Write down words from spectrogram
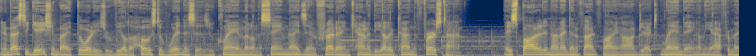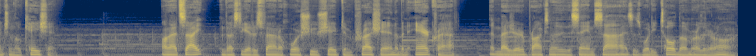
An investigation by authorities revealed a host of witnesses who claimed that on the same night Zanfretta encountered the other kind the first time, they spotted an unidentified flying object landing on the aforementioned location. On that site, investigators found a horseshoe shaped impression of an aircraft that measured approximately the same size as what he told them earlier on.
